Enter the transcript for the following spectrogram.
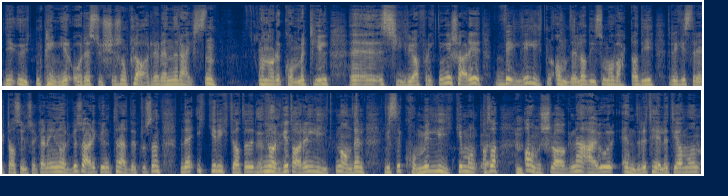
de uten penger og ressurser som klarer den reisen. Og når det kommer til eh, Syria-flyktninger, så er det veldig liten andel av de som har vært av de registrerte asylsøkerne. I Norge så er det kun 30% men det er ikke riktig at det, Norge tar en liten andel. Hvis det kommer like mange Altså, Anslagene er jo endret hele tida. Man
